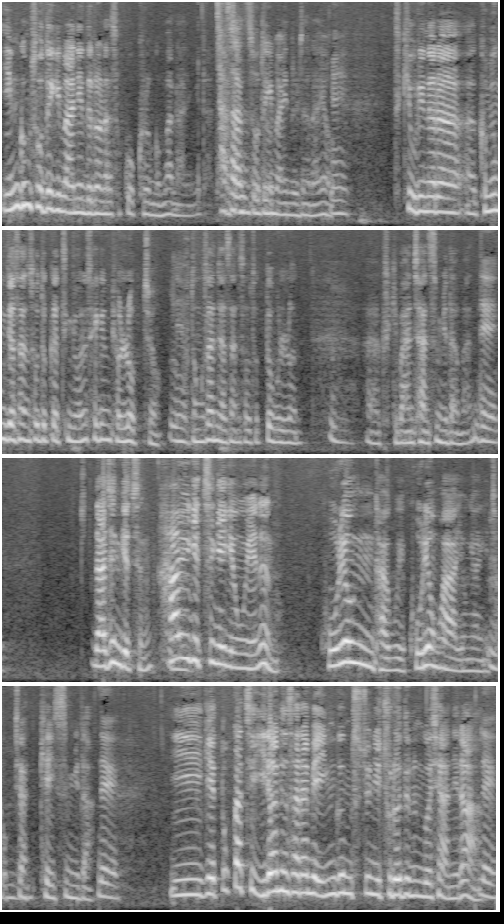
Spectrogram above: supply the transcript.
임금 소득이 많이 늘어나서 꼭 그런 것만 아닙니다. 자산 소득이 많이 늘잖아요. 네. 특히 우리나라 아, 금융자산 소득 같은 경우는 세계는 별로 없죠. 네. 부동산 자산 소득도 물론 음. 아, 그렇게 많지 않습니다만 네. 낮은 계층, 하위 음. 계층의 경우에는 고령 가구의 고령화 영향이 적지 음. 않게 있습니다. 네. 이게 똑같이 일하는 사람의 임금 수준이 줄어드는 것이 아니라 네.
